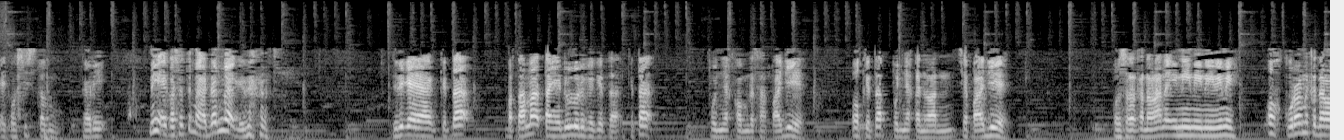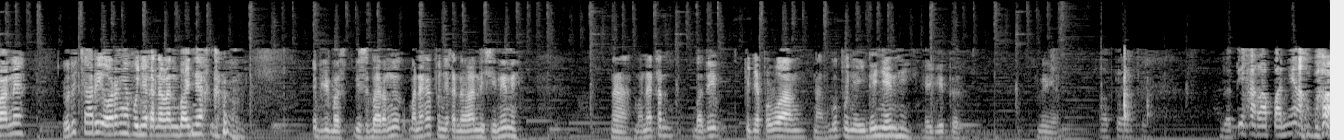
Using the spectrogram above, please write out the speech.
ekosistem. Dari nih ekosistemnya ada nggak gitu. Jadi kayak kita pertama tanya dulu nih ke kita. Kita punya komunitas apa aja ya? Oh kita punya kenalan siapa aja ya? Oh misalkan kenalannya ini ini ini ini. Oh kurang kenalannya. Yaudah cari orang yang punya kenalan banyak. ya bikin bas- bisa bareng yuk. Mana kan punya kenalan di sini nih. Nah mana kan berarti punya peluang. Nah gue punya idenya nih kayak gitu. Oke, oke. Berarti harapannya apa?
